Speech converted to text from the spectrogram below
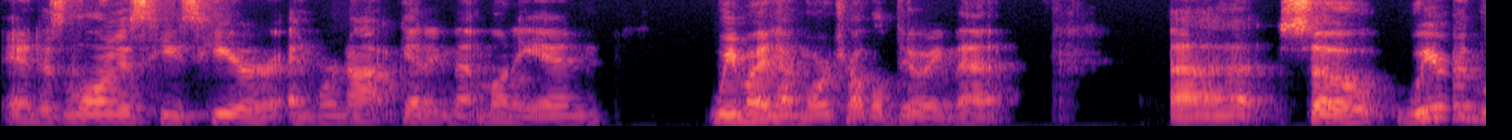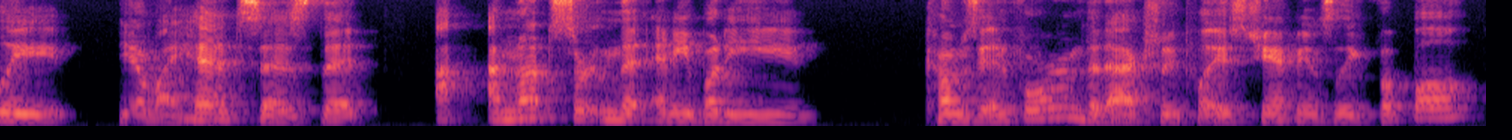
And as long as he's here and we're not getting that money in, we might have more trouble doing that. Uh, so weirdly, you know, my head says that I, I'm not certain that anybody comes in for him that actually plays Champions League football.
